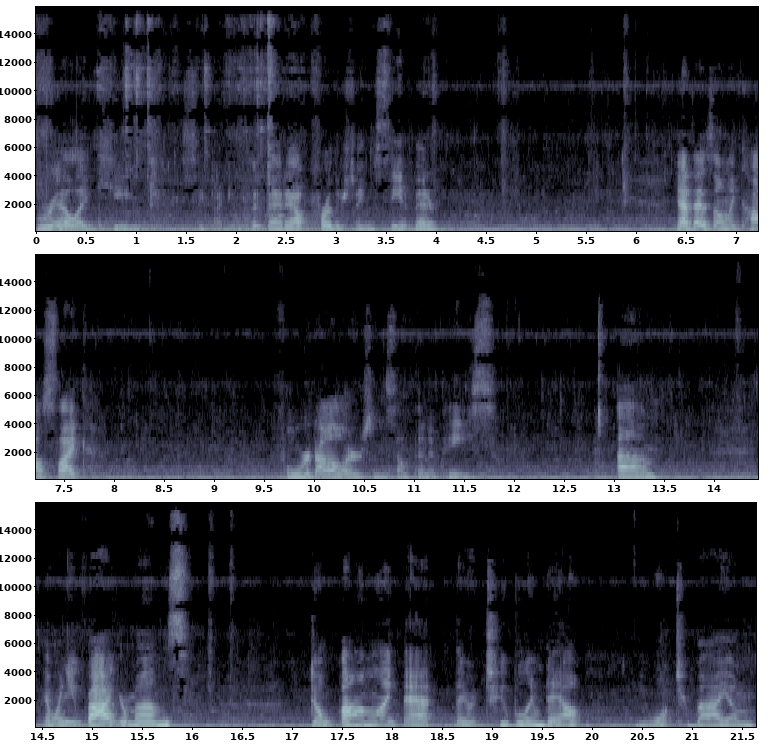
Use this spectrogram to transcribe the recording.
Really cute. Let's see if I can put that out further so you can see it better. Yeah, those only cost like four dollars and something a piece. Um, and when you buy your mums, don't buy them like that. They're too bloomed out. You want to buy them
